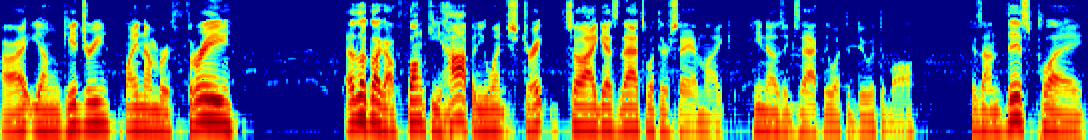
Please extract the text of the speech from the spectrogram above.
All right, young Guidry, play number three. That looked like a funky hop, and he went straight. So I guess that's what they're saying. Like he knows exactly what to do with the ball. Because on this play,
